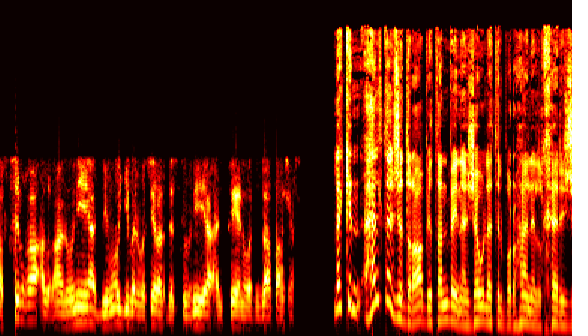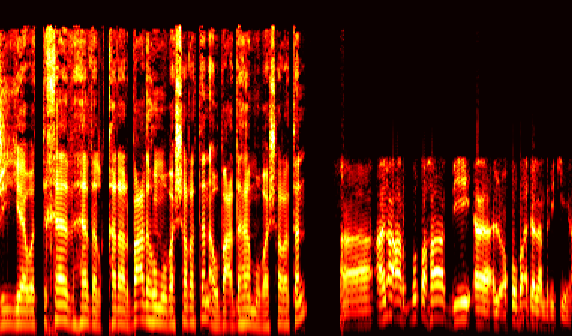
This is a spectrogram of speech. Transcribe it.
الصبغة القانونية بموجب الوثيقة الدستورية 2019 لكن هل تجد رابطا بين جولة البرهان الخارجية واتخاذ هذا القرار بعده مباشرة أو بعدها مباشرة؟ آه أنا أربطها بالعقوبات الأمريكية.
